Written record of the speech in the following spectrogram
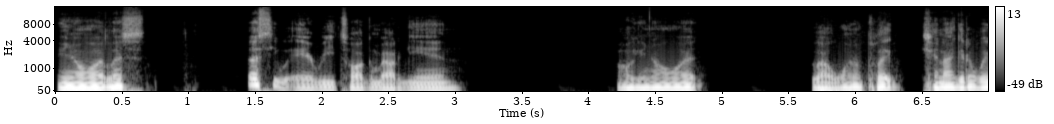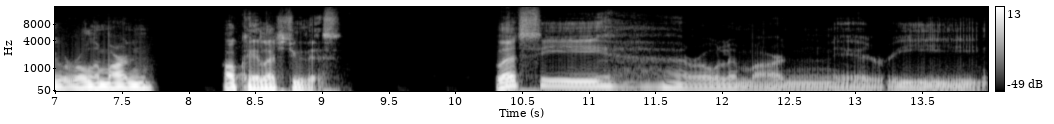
You know what? Let's let's see what Ed Reed talking about again. Oh, you know what? Do I want to play? Can I get away with Roland Martin? Okay, let's do this. Let's see. Roland Martin, Ed Reed.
